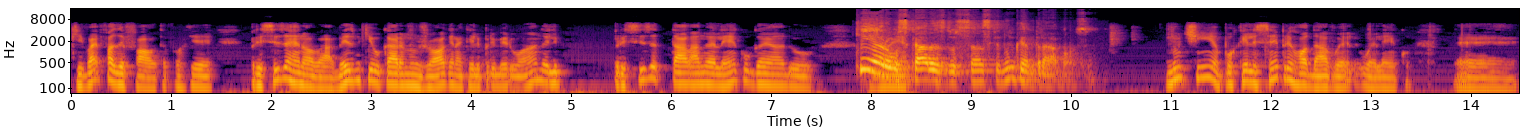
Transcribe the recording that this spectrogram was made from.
que vai fazer falta, porque precisa renovar, mesmo que o cara não jogue naquele primeiro ano, ele precisa estar tá lá no elenco ganhando. Quem eram ganhando... os caras do Suns que nunca entravam? Assim? Não tinha, porque ele sempre rodava o elenco. É...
